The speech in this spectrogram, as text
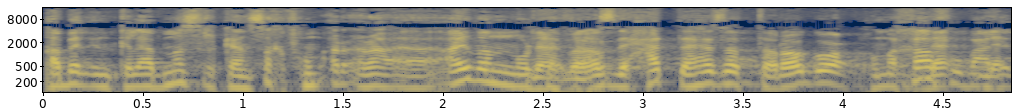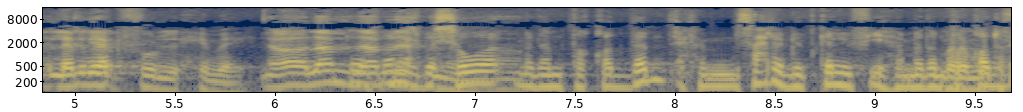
قبل انقلاب مصر كان سقفهم أيضا نعم مرتفع أنا قصدي حتى هذا التراجع هم خافوا لا- بعد لا- لم. يكفوا للحمايه آه لم لم بس نحميهم. هو آه. ما دام تقدمت إحنا المساحه اللي بنتكلم فيها ما دام تقدمت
